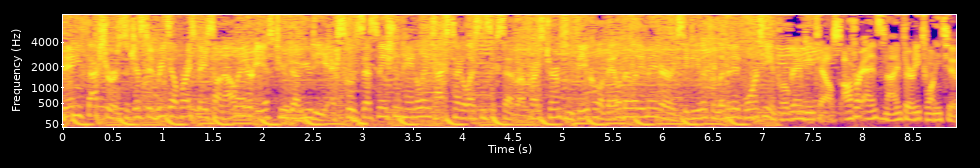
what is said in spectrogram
Manufacturer suggested retail price based on Outlander ES2WD. Excludes destination handling, tax title license, etc. Price terms and vehicle availability may vary. See dealer for limited warranty and program details. Offer ends 93022.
